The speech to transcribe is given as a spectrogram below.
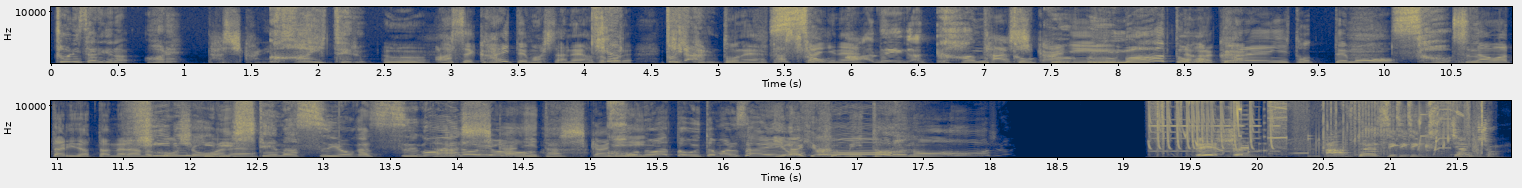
当にさりげない。あれ？確かに。書いてる。うん、汗かいてましたねあそこで。キラッとね確かにね。あれが監確督かに。うまーとだから彼にとってもそう。綱渡りだったんだねあのヒリヒ交渉はね。リしてますよがすごいのよ。確かに確かに。この後歌丸さん映画表。よく見とるの。After Six Junction.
